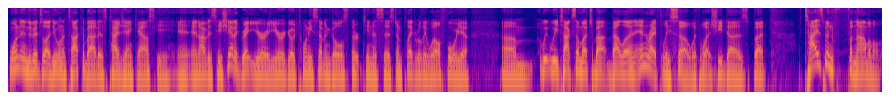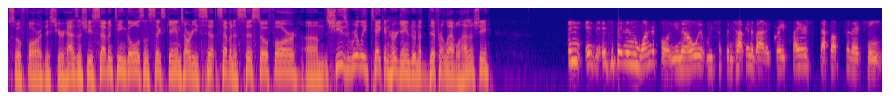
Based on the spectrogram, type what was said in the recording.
One individual I do want to talk about is Tai Jankowski, and, and obviously she had a great year a year ago 27 goals, 13 assists, and played really well for you. Um, we, we talk so much about Bella, and, and rightfully so with what she does, but Tai's been phenomenal so far this year, hasn't she? 17 goals in six games, already seven assists so far. Um, she's really taken her game to a different level, hasn't she? and it's been wonderful. You know, we've been talking about it. Great players step up for their team.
